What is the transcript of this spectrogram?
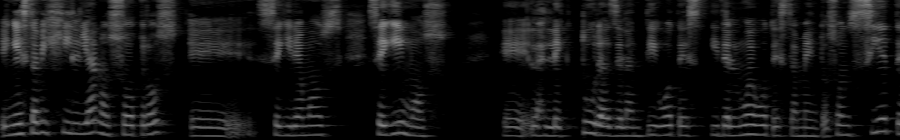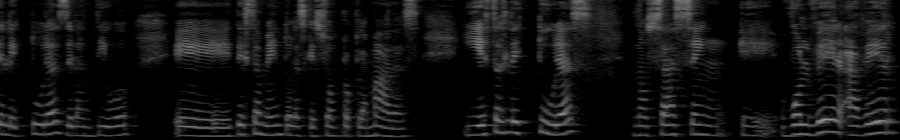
En esta vigilia nosotros eh, seguiremos, seguimos eh, las lecturas del Antiguo y del Nuevo Testamento. Son siete lecturas del Antiguo eh, Testamento las que son proclamadas. Y estas lecturas nos hacen eh, volver a ver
